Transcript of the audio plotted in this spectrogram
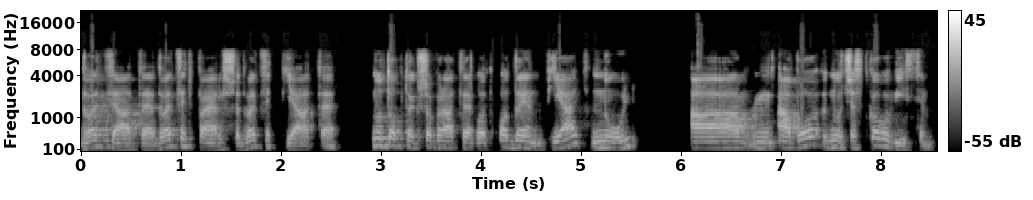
20, 21, 25. Ну, тобто, якщо брати от 1, 5, 0, а, або ну, частково 8.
